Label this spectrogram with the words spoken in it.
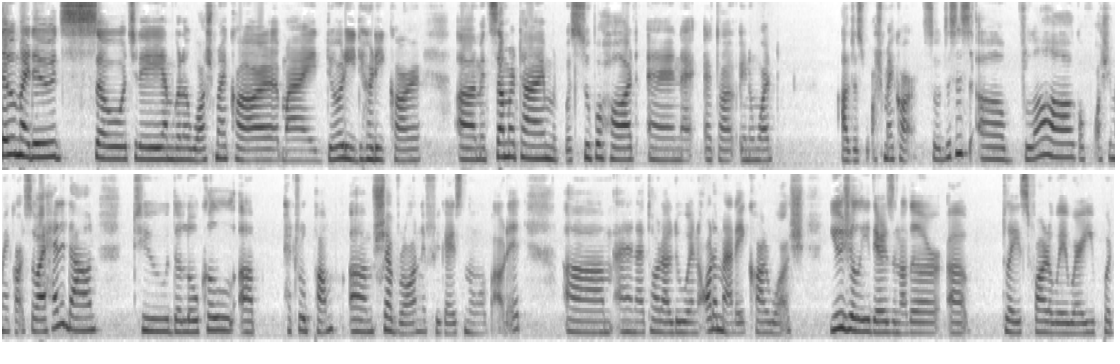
Hello, my dudes. So today I'm gonna wash my car, my dirty, dirty car. Um, it's summertime. It was super hot, and I, I thought, you know what? I'll just wash my car. So this is a vlog of washing my car. So I headed down to the local uh, petrol pump, um, Chevron, if you guys know about it. Um, and I thought I'll do an automatic car wash. Usually there's another uh, place far away where you put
